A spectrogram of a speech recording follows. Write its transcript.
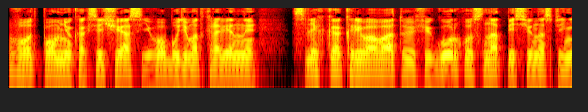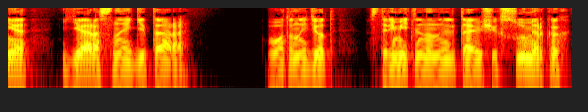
Вот помню, как сейчас его, будем откровенны, слегка кривоватую фигурку с надписью на спине «Яростная гитара». Вот он идет в стремительно налетающих сумерках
